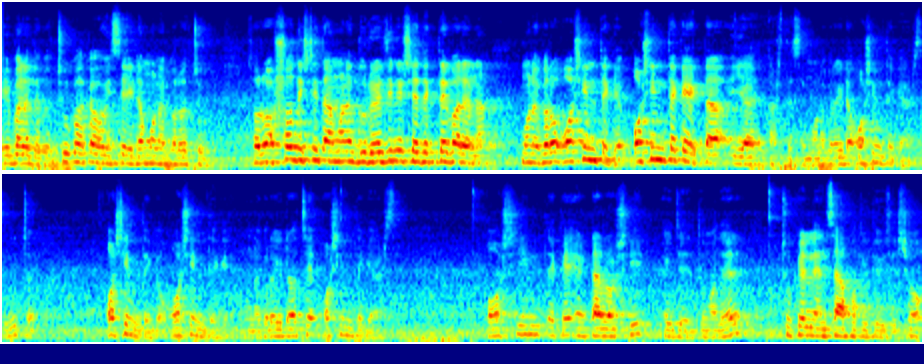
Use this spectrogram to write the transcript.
এইবারে দেখো চোখ আঁকা হয়েছে এটা মনে করো চোখ তো রস্য দৃষ্টি তার মানে দূরের জিনিস সে দেখতে পারে না। মনে করো অসীম থেকে অসীম থেকে একটা ইয়ে আসতেছে, মনে করো এটা অসীম থেকে আসছে, বুঝছ? অসীম থেকে অসীম থেকে, মনে করো এটা হচ্ছে অসীম থেকে আসছে। অসীম থেকে একটা রশ্মি, এই যে তোমাদের চোখের লেন্সে আপতিত হয়েছে সব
